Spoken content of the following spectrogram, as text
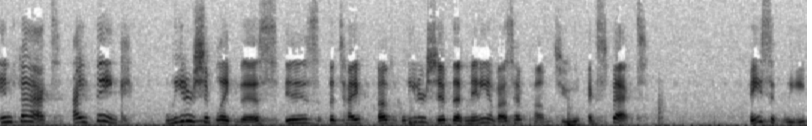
In fact, I think leadership like this is the type of leadership that many of us have come to expect. Basically,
